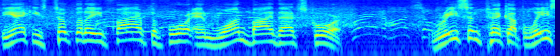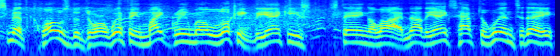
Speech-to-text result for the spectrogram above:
The Yankees took the lead 5-4 and won by that score. Recent pickup, Lee Smith closed the door, whiffing Mike Greenwell looking. The Yankees staying alive. Now, the Yanks have to win today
